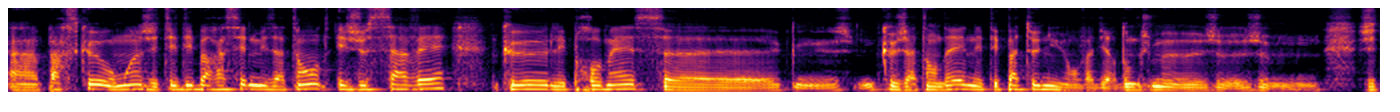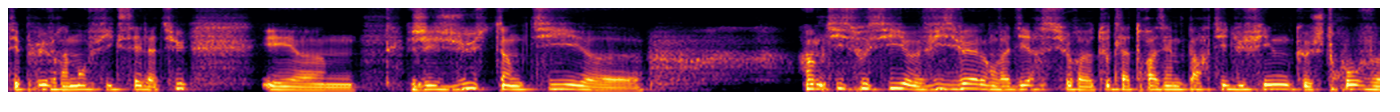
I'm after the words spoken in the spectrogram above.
euh, parce que au moins j'étais débarrassé de mes attentes et je savais que les promesses euh, que j'attendais n'étaient pas tenues on va dire. Donc je me j'étais plus vraiment fixé là-dessus. Et j'ai juste un petit un petit souci visuel, on va dire, sur toute la troisième partie du film que je trouve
